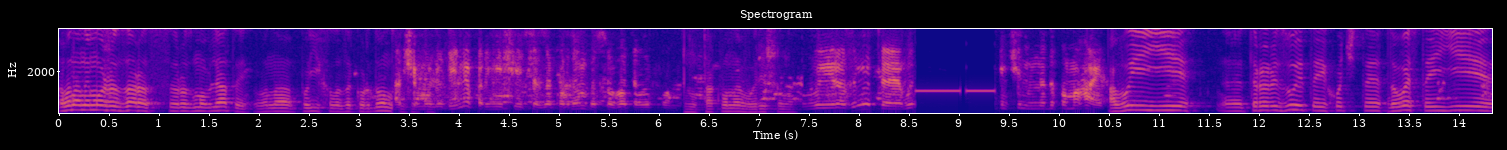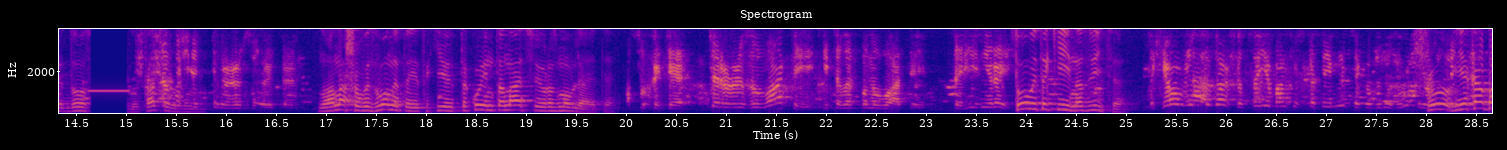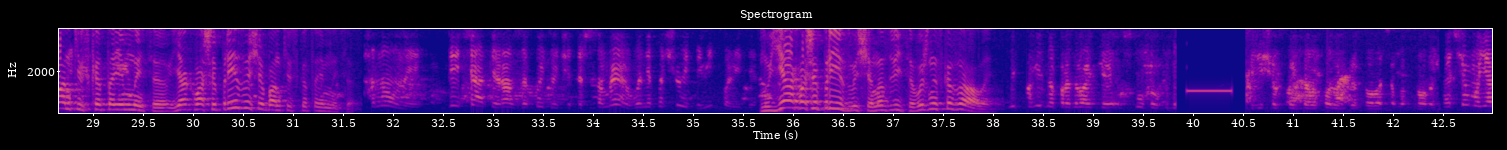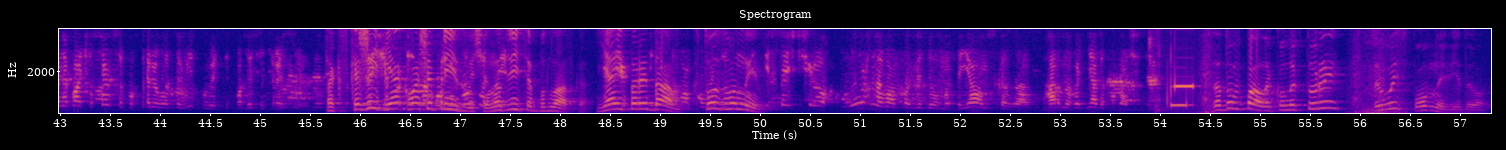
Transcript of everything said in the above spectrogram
Вона не може зараз розмовляти, вона поїхала за кордон. А чому людина переміщується за кордон без свого телефону? Ну так вона вирішила. Ви розумієте, ви таким чином не допомагаєте. А ви її е, тероризуєте і хочете довести її до суду, так я розумію? ви тероризуєте? Ну а на що ви дзвоните і такі, такою інтонацією розмовляєте? Слухайте, тероризувати і телефонувати це різні речі. Хто ви такий? Назвіться. Я вам вже сказав, що це є банківська таємниця, яка буде озвучена. Що, яка банківська таємниця? Як ваше прізвище банківська таємниця? Шановний, десятий раз запитуючи те ж саме, ви не почуєте відповіді. Ну як ваше прізвище? Назвіться, ви ж не сказали. Відповідно, передавайте слухавку тоді, що стоїть телефоном, користувалася постановою. На цьому я не бачу сенсу повторювати відповідь по 10 разів. Так скажіть, як ваше прізвище? Назвіться, будь ласка. Я і передам. Хто дзвонив? І все, що можна вам повідомити, я вам сказав. Гарного дня, до побачення. Задовбали колектори? Дивись повне відео.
